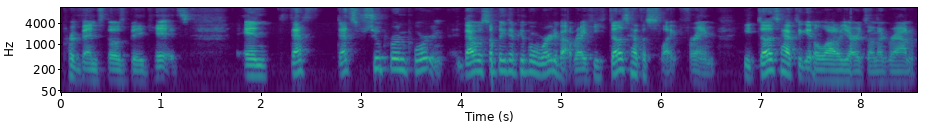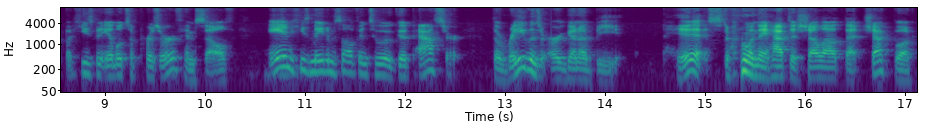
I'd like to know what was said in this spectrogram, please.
prevent those big hits, and that's that's super important. That was something that people worried about, right? He does have a slight frame. He does have to get a lot of yards on the ground, but he's been able to preserve himself and he's made himself into a good passer. The Ravens are going to be pissed when they have to shell out that checkbook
